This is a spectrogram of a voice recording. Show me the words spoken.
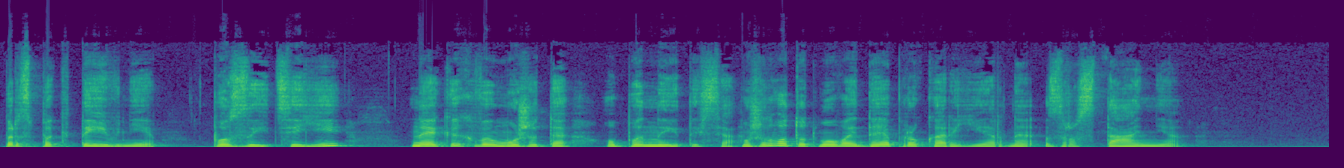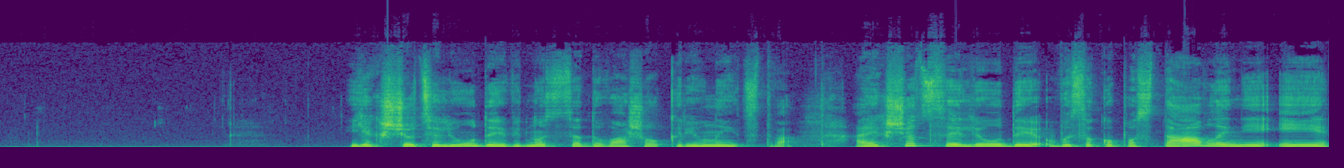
перспективні позиції. На яких ви можете опинитися. Можливо, тут мова йде про кар'єрне зростання. Якщо це люди відносяться до вашого керівництва. А якщо це люди високопоставлені і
